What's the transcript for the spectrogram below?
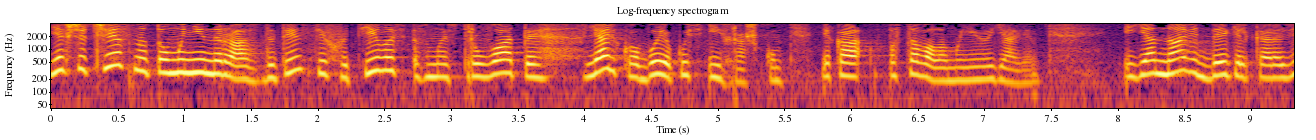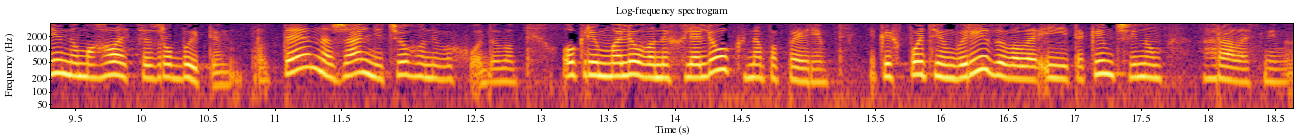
Якщо чесно, то мені не раз в дитинстві хотілося змайструвати ляльку або якусь іграшку, яка поставала моїй уяві. І я навіть декілька разів намагалася це зробити. Проте, на жаль, нічого не виходило, окрім мальованих ляльок на папері, яких потім вирізувала і таким чином грала з ними.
